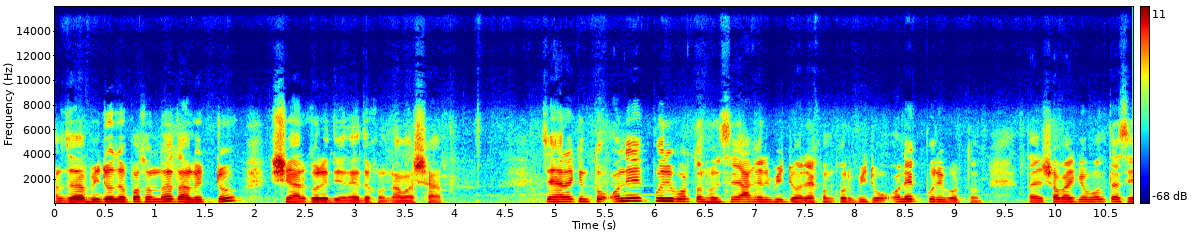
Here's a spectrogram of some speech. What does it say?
আর যারা ভিডিও পছন্দ হয় তাহলে একটু শেয়ার করে দিন এই দেখুন, আমার সার চেহারা কিন্তু অনেক পরিবর্তন হয়েছে। আগের ভিডিও আর এখনকার ভিডিও অনেক পরিবর্তন। তাই সবাইকে বলতেছি,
